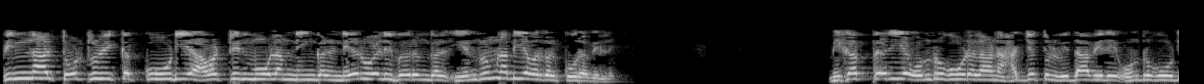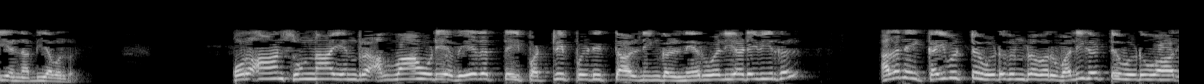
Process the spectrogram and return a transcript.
பின்னால் தோற்றுவிக்கக்கூடிய அவற்றின் மூலம் நீங்கள் நேர்வழி பெறுங்கள் என்றும் நபி அவர்கள் கூறவில்லை. மிகப்பெரிய ஒன்று கூடலான ஹஜ்ஜத்துல் விதாவிலே ஒன்று கூடிய நபி அவர்கள். குரான் சுன்னா என்ற அல்லாஹுடைய வேதத்தை பற்றி பிடித்தால் நீங்கள் நேர்வழி அடைவீர்கள்? அதனை கைவிட்டு விடுகின்றவர் வழிகட்டு விடுவார்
